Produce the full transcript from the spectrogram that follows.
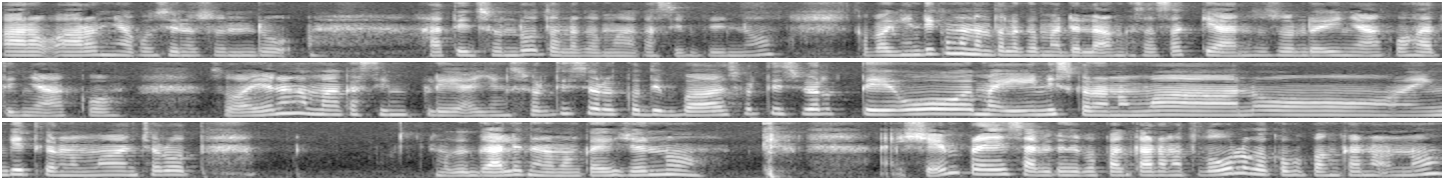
araw-araw niya akong sinusundo. Hatid sundo talaga mga kasimple, no? Kapag hindi ko man talaga madala ang sasakyan, susunduin niya ako, hatid niya ako. So, ayan na nga mga kasimple. Ayang swerte-swerte ko, diba? Swerte-swerte. Oh, maiinis ka na naman. Oh, nainggit ka na naman. Charot. Magagalit na naman kayo dyan, no? Ay, syempre, sabi ko sa papangkano, matutulog ako papangkano, no?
